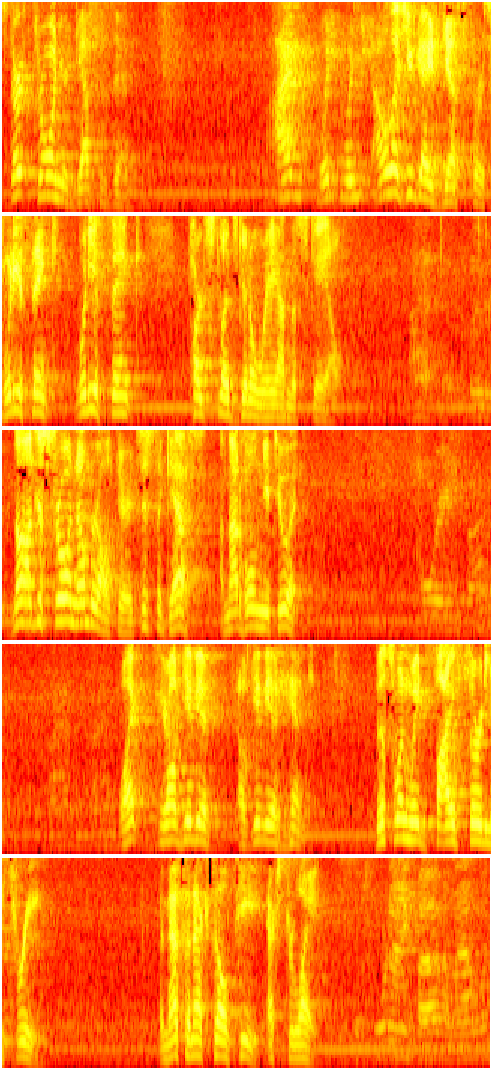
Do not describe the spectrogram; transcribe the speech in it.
start throwing your guesses in. I'm. What, what you, I'll let you guys guess first. What do you think? What do you think part sled's going to weigh on the scale? I have no clue. No, I'll just throw a number out there. It's just a guess. I'm not holding you to it. 485. What? Here, I'll give you. I'll give you a hint. This one weighed 533, and that's an XLT, extra light. So 495 on that one.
